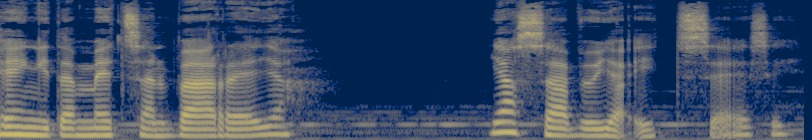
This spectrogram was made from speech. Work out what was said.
Hengitä metsän värejä ja sävyjä itseesi.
